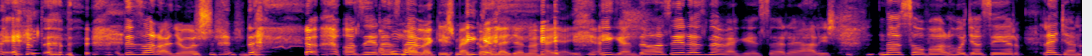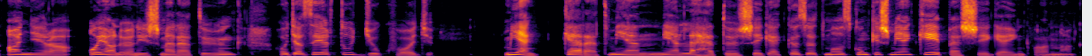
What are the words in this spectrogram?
Érted? Hát ez aranyos, de azért a ez nem... is meg igen, kell, legyen a helye, igen. Igen, de azért ez nem egészen reális. Na szóval, hogy azért legyen annyira olyan önismeretünk, hogy azért tudjuk, hogy milyen keret, milyen, milyen lehetőségek között mozgunk, és milyen képességeink vannak.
